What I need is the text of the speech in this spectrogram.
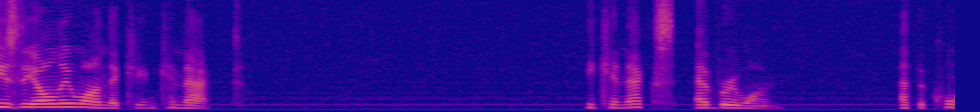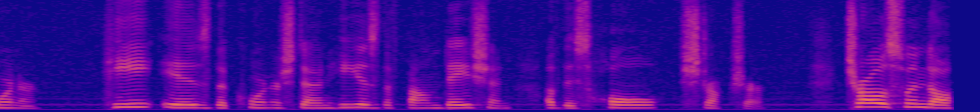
He's the only one that can connect. He connects everyone at the corner. He is the cornerstone, He is the foundation of this whole structure. Charles Swindoll,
